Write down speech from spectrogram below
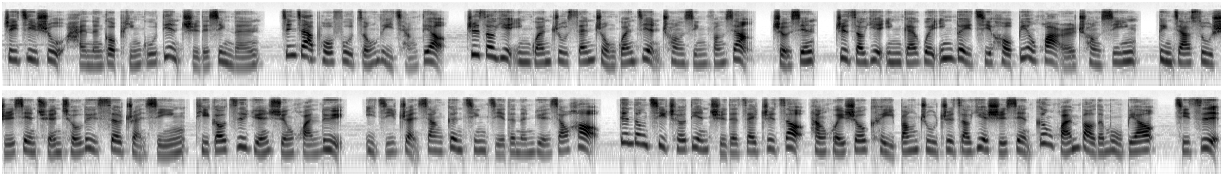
这一技术还能够评估电池的性能。新加坡副总理强调，制造业应关注三种关键创新方向。首先，制造业应该为应对气候变化而创新，并加速实现全球绿色转型，提高资源循环率，以及转向更清洁的能源消耗。电动汽车电池的再制造和回收可以帮助制造业实现更环保的目标。其次，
